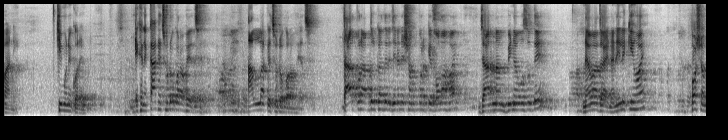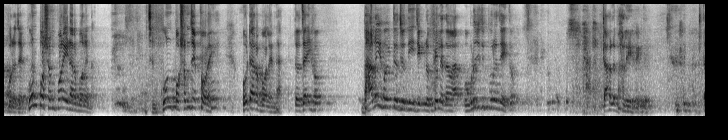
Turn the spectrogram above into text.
পানি। কি মনে করেন? এখানে কাকে ছোট করা হয়েছে? আল্লাহকে ছোট করা হয়েছে। তারপর আব্দুল কাদের জিলানি সম্পর্কে বলা হয়, যার নাম বিনা উজুতে নেওয়া যায় না। নিলে কি হয়? পশম পরে যায়। কোন পশম পরে এটার বলে না। বুঝছেন? কোন পশম যে পরে ওটার বলে না। তো যাই হোক, ভালোই হইতো যদি যেগুলো ফেলে দেওয়ার, ওগুলো যদি পরে যাইতো, তাহলে ভালোই হইতো। তা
